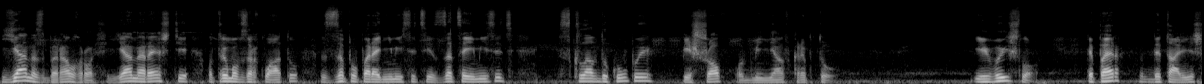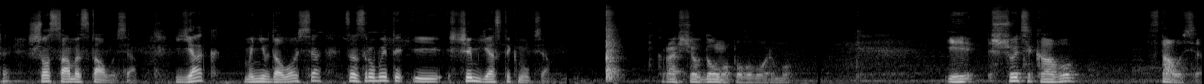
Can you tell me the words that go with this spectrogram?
Я назбирав гроші. Я нарешті отримав зарплату за попередні місяці, за цей місяць склав докупи, пішов, обміняв крипту. І вийшло. Тепер детальніше, що саме сталося. Як мені вдалося це зробити і з чим я стикнувся. Краще вдома поговоримо. І що цікаво сталося?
